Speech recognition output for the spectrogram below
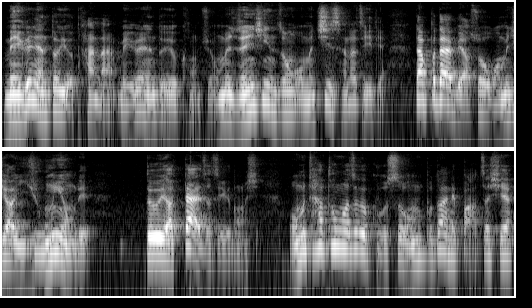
每个人都有贪婪，每个人都有恐惧。我们人性中，我们继承了这一点，但不代表说我们就要永远的都要带着这个东西。我们他通过这个股市，我们不断的把这些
